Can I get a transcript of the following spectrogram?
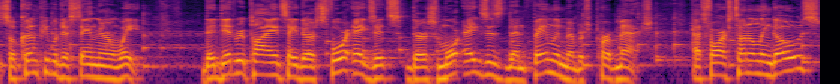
so couldn't people just stand there and wait? They did reply and say there's four exits. There's more exits than family members per match. As far as tunneling goes,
